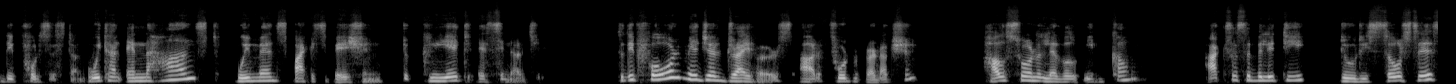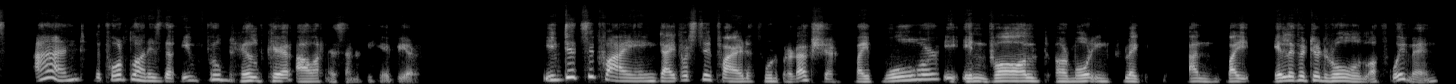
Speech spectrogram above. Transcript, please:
the food system with an enhanced women's participation to create a synergy. So the four major drivers are food production, household level income, accessibility to resources, and the fourth one is the improved healthcare awareness and behavior intensifying diversified food production by more involved or more in, like and by elevated role of women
